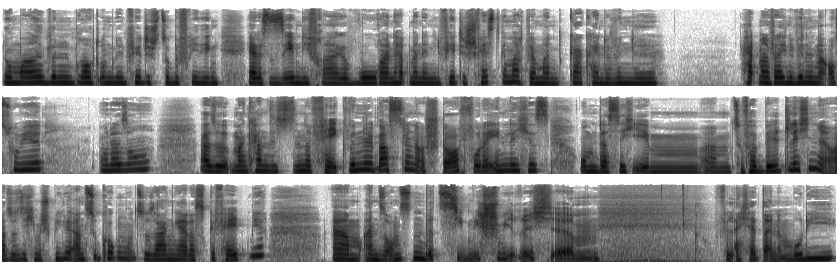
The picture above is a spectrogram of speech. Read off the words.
normalen Windeln braucht, um den Fetisch zu befriedigen. Ja, das ist eben die Frage, woran hat man denn den Fetisch festgemacht, wenn man gar keine Windel. Hat man vielleicht eine Windel mal ausprobiert? Oder so. Also man kann sich eine Fake-Windel basteln aus Stoff oder ähnliches, um das sich eben ähm, zu verbildlichen, also sich im Spiegel anzugucken und zu sagen, ja, das gefällt mir. Ähm, ansonsten wird es ziemlich schwierig. Ähm, vielleicht halt deine Mutti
